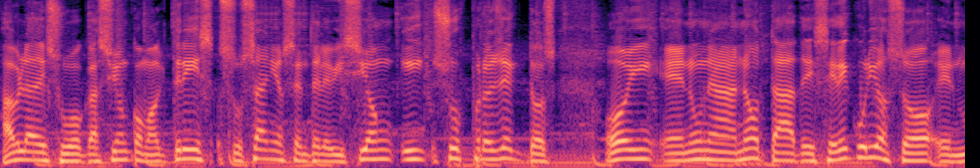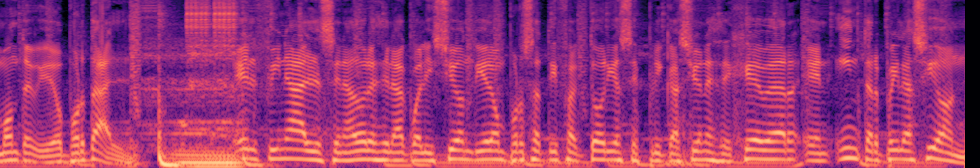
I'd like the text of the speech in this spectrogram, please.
habla de su vocación como actriz, sus años en televisión y sus proyectos. Hoy en una nota de Seré Curioso en Montevideo Portal. El final, senadores de la coalición dieron por satisfactorias explicaciones de Heber en interpelación.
